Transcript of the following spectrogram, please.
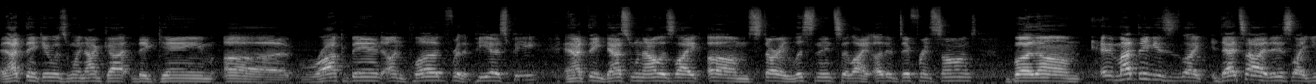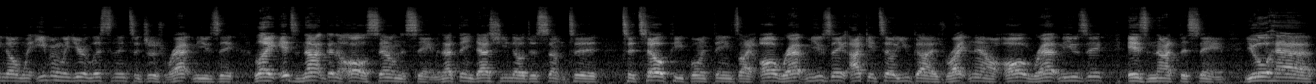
And I think it was when I got the game uh Rock Band Unplugged for the PSP. And I think that's when I was like, um, started listening to like other different songs. But um, my thing is like that's how it is. Like you know, when even when you're listening to just rap music, like it's not gonna all sound the same. And I think that's you know just something to to tell people and things like all rap music. I can tell you guys right now, all rap music is not the same. You'll have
